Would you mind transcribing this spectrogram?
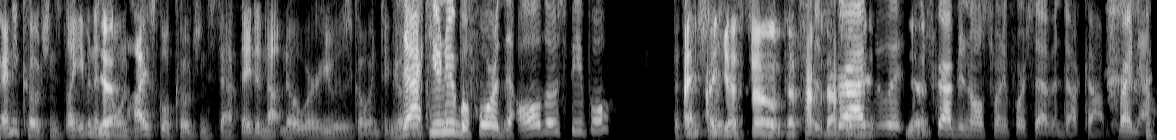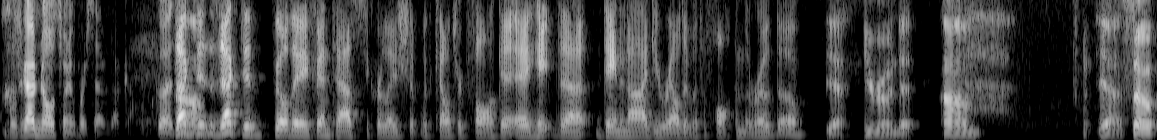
any coaching, like even his Yeah. own high school coaching staff, they did not know where he was going to go. Zach, you knew before the, all those people? I, I guess so. That's how. That's what. subscribe, Made, with- yeah. subscribe to Noles247.com right now. subscribe to Noles247.com. Go ahead. Zach, Um, did, Zach did build a fantastic relationship with Keldric Faulk. I, I hate that Dane and I derailed it with a Falk in the road, though. yeah, you ruined it. Um, yeah. So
